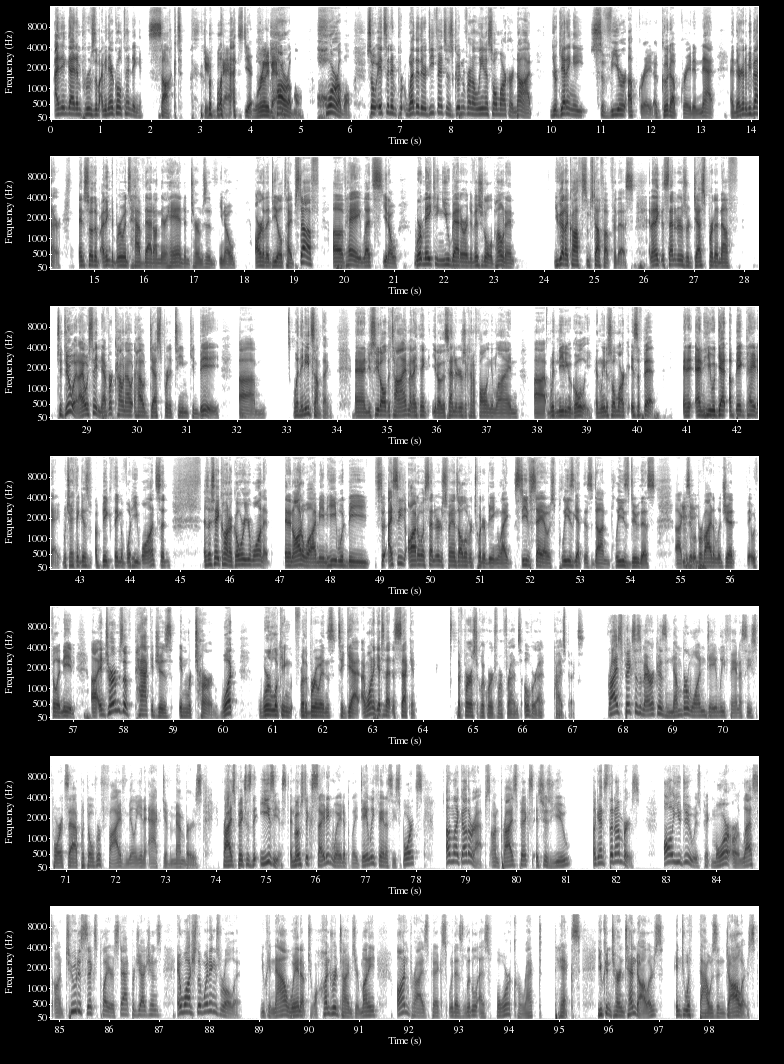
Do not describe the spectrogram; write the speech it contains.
I think that improves them. I mean, their goaltending sucked Dude, last bad. year. Really bad. Horrible. Horrible. So it's an imp- whether their defense is good in front of Linus Ullmark or not, you're getting a severe upgrade, a good upgrade in net, and they're going to be better. And so the, I think the Bruins have that on their hand in terms of, you know, art of the deal type stuff of, hey, let's, you know, we're making you better, a divisional opponent. You got to cough some stuff up for this. And I think the Senators are desperate enough to do it. I always say never count out how desperate a team can be um, when they need something. And you see it all the time. And I think, you know, the Senators are kind of falling in line uh, with needing a goalie. And Linus Ullmark is a fit. And, it, and he would get a big payday, which I think is a big thing of what he wants. And as I say, Conor, go where you're wanted. And in Ottawa, I mean, he would be. So I see Ottawa Senators fans all over Twitter being like, "Steve Staios, please get this done. Please do this because uh, mm-hmm. it would mm-hmm. provide a legit it would fill a need. Uh, in terms of packages in return, what we're looking for the Bruins to get, I want to get to that in a second. But first, a quick word from our friends over at PrizePicks. Prize Picks is America's number one daily fantasy sports app with over 5 million active members. PrizePicks is the easiest and most exciting way to play daily fantasy sports. Unlike other apps on PrizePicks, it's just you against the numbers. All you do is pick more or less on two to six player stat projections and watch the winnings roll in. You can now win up to 100 times your money on PrizePicks with as little as four correct picks. You can turn $10 into $1,000.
